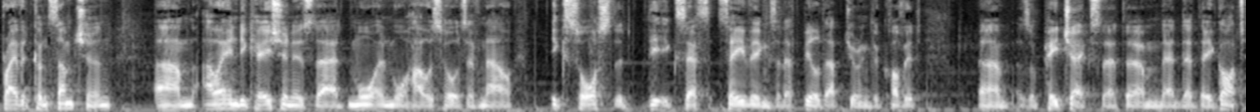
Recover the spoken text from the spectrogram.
private consumption, um, our indication is that more and more households have now exhausted the excess savings that have built up during the COVID um, as a paychecks that, um, that, that they got.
